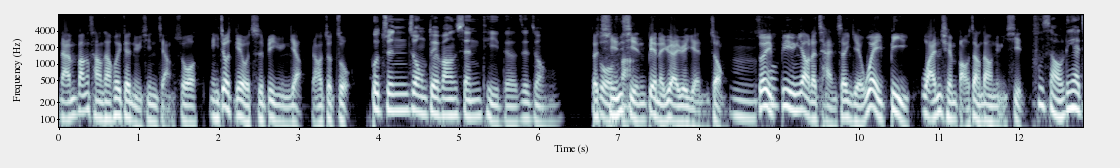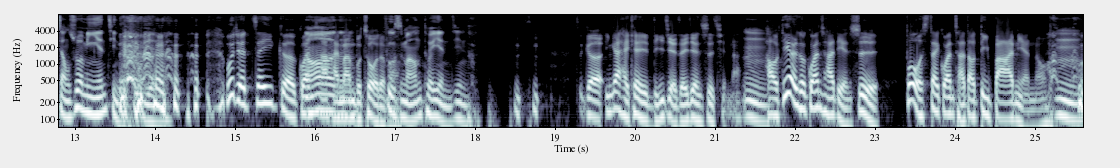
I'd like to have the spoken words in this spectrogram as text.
男方常常会跟女性讲说：“你就给我吃避孕药，然后就做。”不尊重对方身体的这种的情形变得越来越严重。嗯，所以避孕药的产生也未必完全保障到女性。富士好厉害，讲出了名言警句。我觉得这一个观察还蛮不错的。富士马上推眼镜，这个应该还可以理解这一件事情呢。嗯，好，第二个观察点是 Force 在观察到第八年哦。嗯，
